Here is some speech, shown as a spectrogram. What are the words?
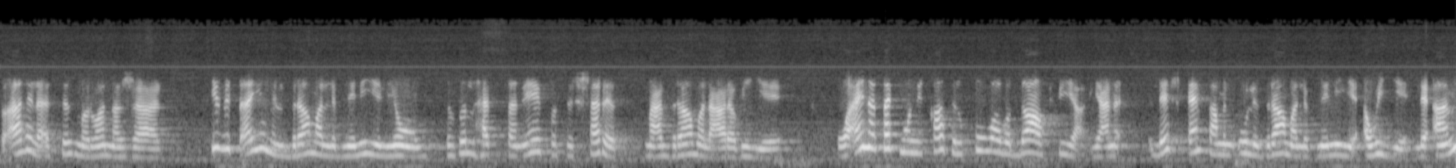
سؤالي لأستاذ مروان نجار كيف بتقيم الدراما اللبنانية اليوم بظل هالتنافس الشرس مع الدراما العربية؟ وأين تكمن نقاط القوة والضعف فيها؟ يعني ليش إمتى بنقول الدراما اللبنانية قوية؟ لأن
